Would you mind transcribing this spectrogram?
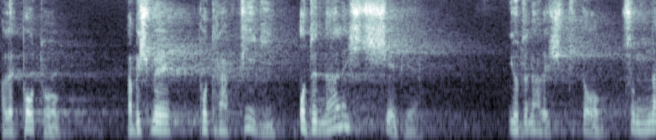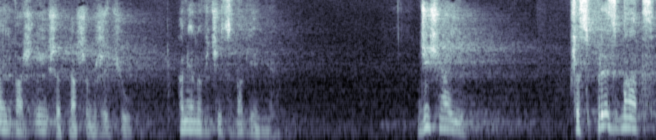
ale po to, abyśmy potrafili odnaleźć siebie i odnaleźć to, co najważniejsze w naszym życiu, a mianowicie zbawienie. Dzisiaj przez pryzmat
